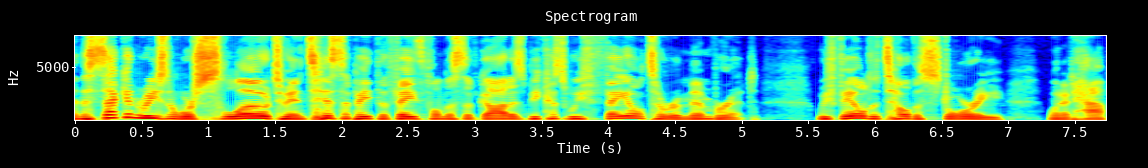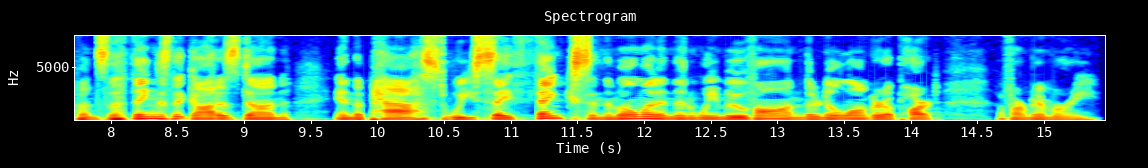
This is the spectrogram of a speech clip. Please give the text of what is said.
And the second reason we're slow to anticipate the faithfulness of God is because we fail to remember it. We fail to tell the story when it happens. The things that God has done in the past, we say thanks in the moment and then we move on. They're no longer a part of our memory.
